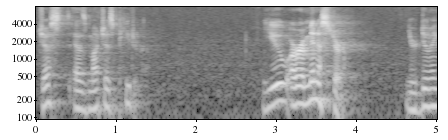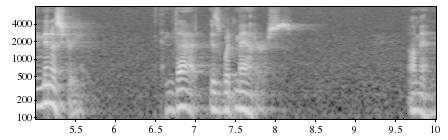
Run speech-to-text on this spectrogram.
just as much as Peter. You are a minister. You're doing ministry. And that is what matters. Amen.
